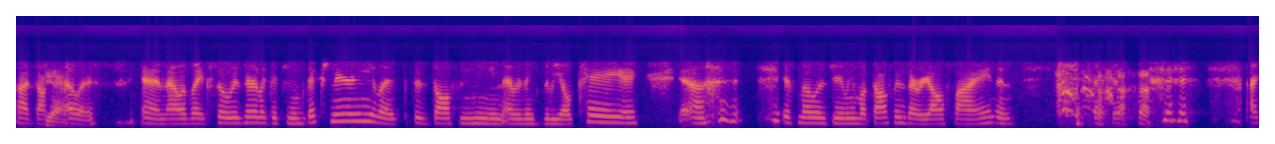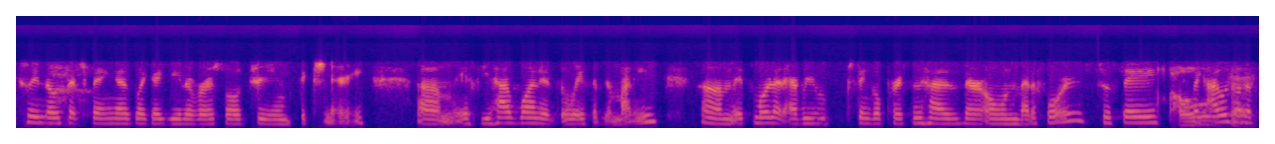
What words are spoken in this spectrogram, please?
uh, Dr. Yeah. Ellis, and I was like, so is there like a dream dictionary? Like, does dolphin mean everything's gonna be okay? Uh, if Mo is dreaming about dolphins, are we all fine? And actually, no such thing as like a universal dream dictionary. Um, if you have one, it's a waste of your money. Um, it's more that every single person has their own metaphors. So, say, oh, like I was on a okay.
